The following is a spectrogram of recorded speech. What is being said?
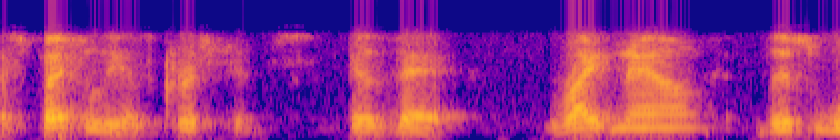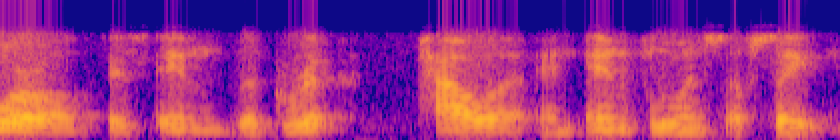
especially as Christians, is that right now, this world is in the grip, power, and influence of Satan.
